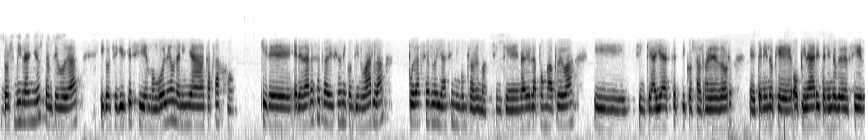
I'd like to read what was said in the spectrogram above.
dos mil años de antigüedad y conseguir que si en Mongolia una niña kazajo quiere heredar esa tradición y continuarla, pueda hacerlo ya sin ningún problema, sin que nadie la ponga a prueba y sin que haya escépticos alrededor eh, teniendo que opinar y teniendo que decir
